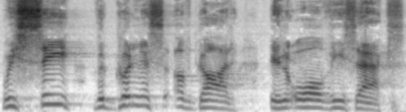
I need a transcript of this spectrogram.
We see the goodness of God in all these acts.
